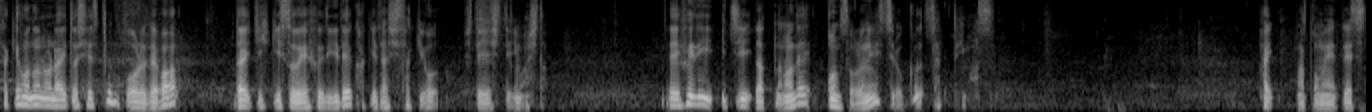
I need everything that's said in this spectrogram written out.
先ほどのライトシステムコールでは第一引数 FD で書き出し先を指定していました。で FD1 だったのでコンソールに出力されています。はいまとめです。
